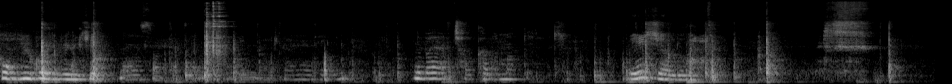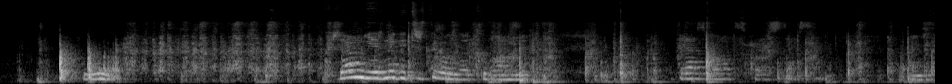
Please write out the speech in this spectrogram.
Çok büyük oldu benimki. En son katarım. Bilmiyorum. Bunu bayağı çalkalamak gerek. Ben hiç yargılamadım. Oo. Krem yerine getirdi vallahi kıvamını. Biraz boraks koy istersen. Bence de.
